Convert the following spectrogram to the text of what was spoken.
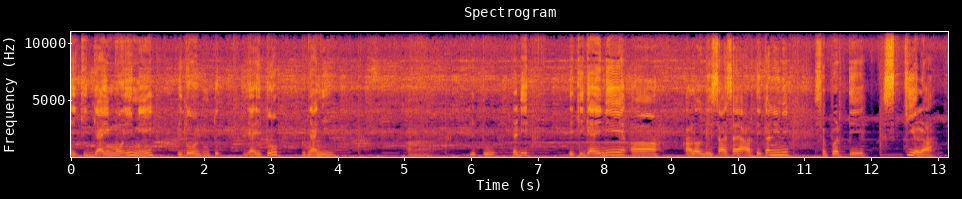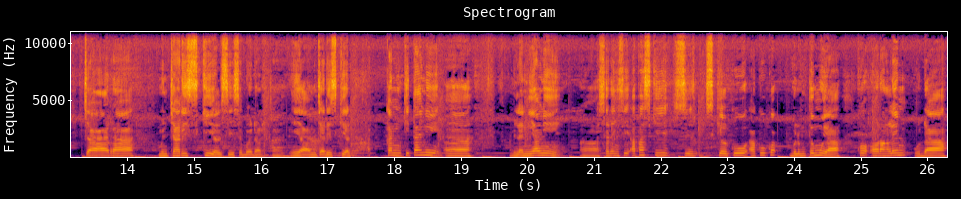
ikigaimu ini itu untuk yaitu penyanyi. Nah, itu. Jadi ikigai ini uh, kalau bisa saya artikan ini seperti skill lah. Cara mencari skill sih sebenarnya. Iya mencari skill. Kan kita ini uh, milenial nih uh, sering sih apa skill skillku aku kok belum temu ya. Kok orang lain udah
